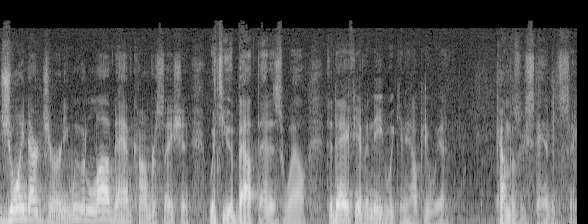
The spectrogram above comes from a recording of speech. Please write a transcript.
joined our journey. We would love to have conversation with you about that as well. Today, if you have a need we can help you with, come as we stand and sing.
